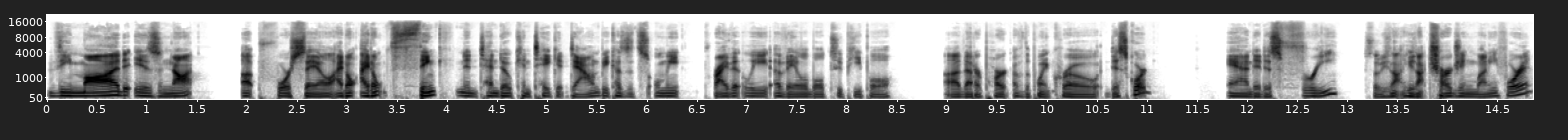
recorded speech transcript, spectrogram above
the mod is not up for sale. I don't I don't think Nintendo can take it down because it's only privately available to people uh, that are part of the Point Crow Discord, and it is free. So he's not he's not charging money for it.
